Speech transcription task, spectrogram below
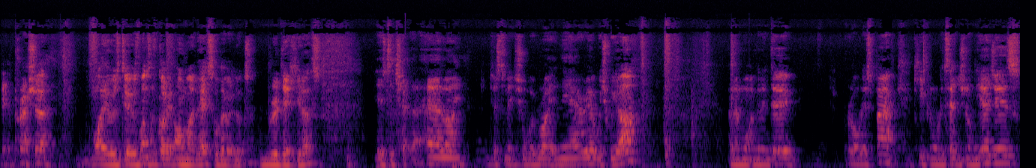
bit of pressure. What I always do is once I've got it on like this, although it looks ridiculous, is to check that hairline just to make sure we're right in the area, which we are. And then what I'm going to do, roll this back, keeping all the tension on the edges.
